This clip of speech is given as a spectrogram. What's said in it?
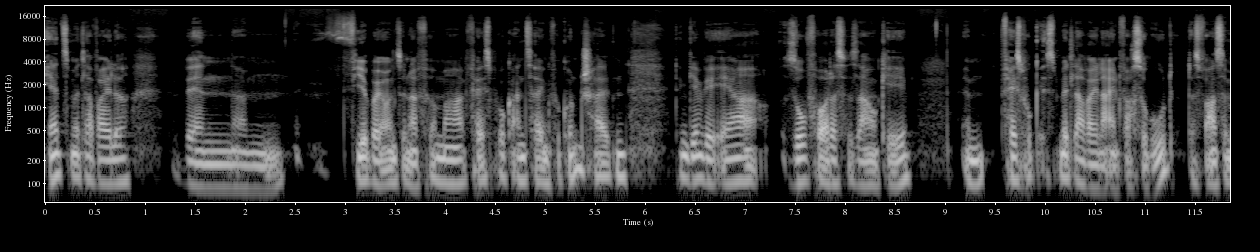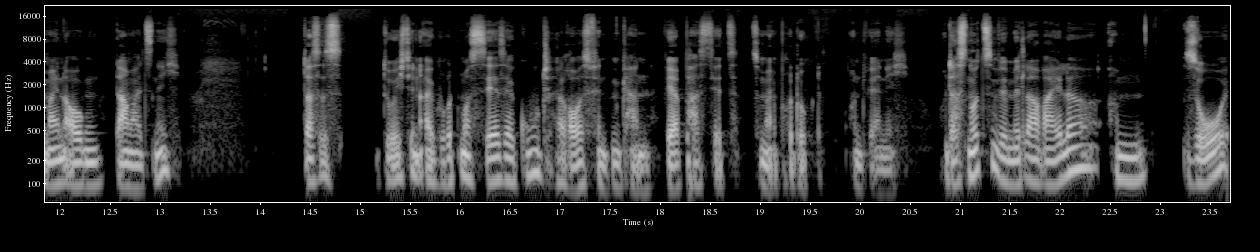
Jetzt mittlerweile, wenn ähm, wir bei uns in der Firma Facebook-Anzeigen für Kunden schalten, dann gehen wir eher so vor, dass wir sagen, okay, ähm, Facebook ist mittlerweile einfach so gut. Das war es in meinen Augen damals nicht. Dass es durch den Algorithmus sehr, sehr gut herausfinden kann, wer passt jetzt zu meinem Produkt und wer nicht. Und das nutzen wir mittlerweile ähm, so,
